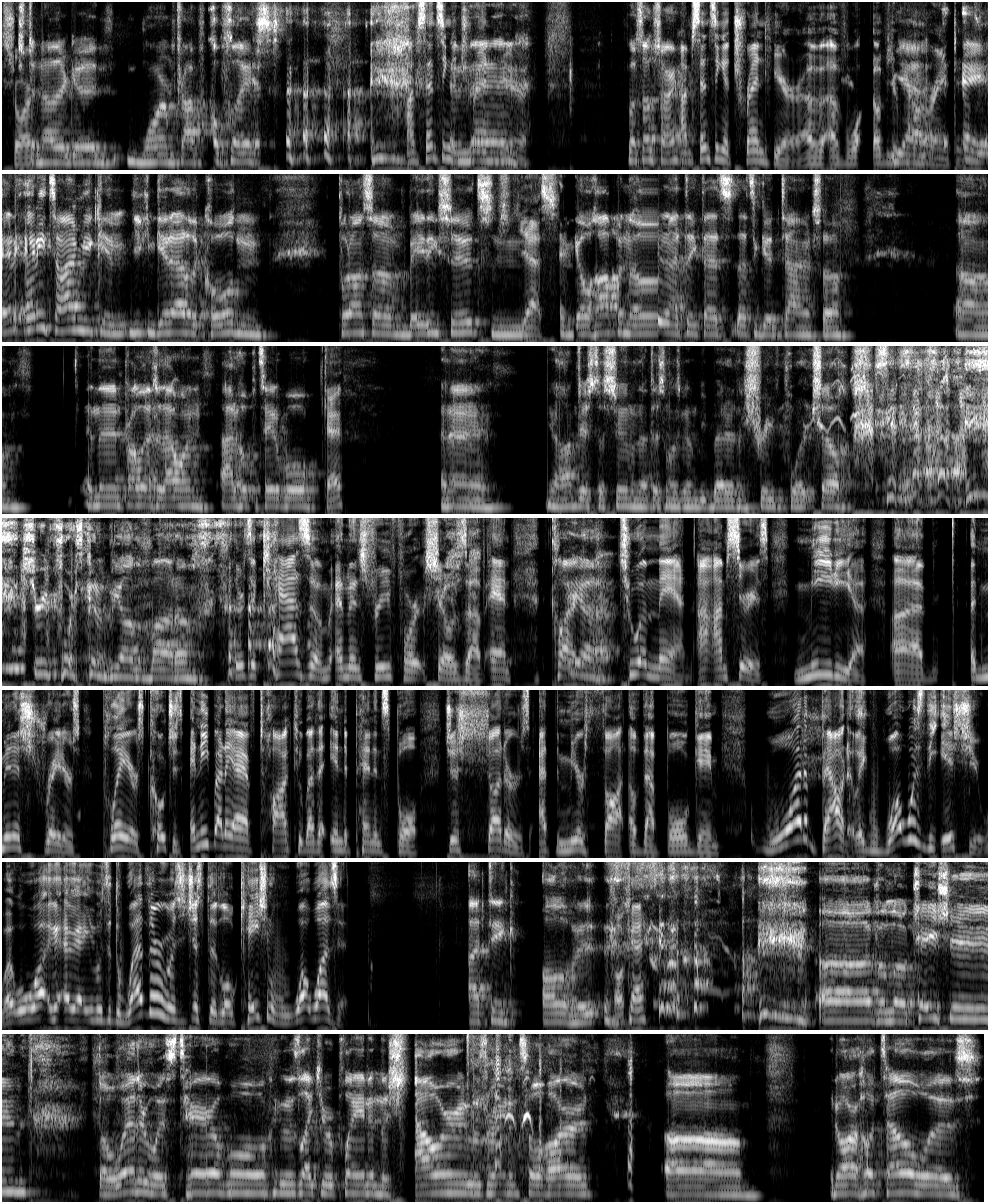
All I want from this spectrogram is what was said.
Sure. Just another good, warm, tropical place. I'm sensing a and trend then, here. What's up? Sorry, I'm sensing a trend here of of, of your yeah. power rankings. Hey, any anytime you can you can get out of the cold and put on some bathing suits and yes, and go hop in the ocean. I think that's that's a good time. So, um, and then probably after that one, Idaho Potato Bowl. Okay, and then you know, I'm just assuming that this one's going to be better than Shreveport. So Shreveport's going to be on the bottom. There's a chasm, and then Shreveport shows up. And Clark, yeah. to a man, I- am serious. Media, uh, administrators, players, coaches, anybody I have talked to about the Independence Bowl just shudders at the mere thought of that bowl game. What about it? Like, what was the issue? What, what, was it the weather? Was it just the location? What was it? I think all of it. Okay. uh, the location, the weather was terrible. It was like you were playing in the shower. It was raining so hard. Um, you know, our hotel was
